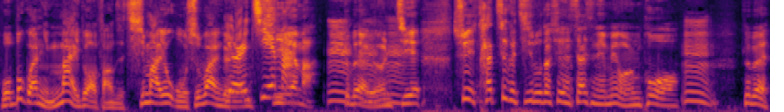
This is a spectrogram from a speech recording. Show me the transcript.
我不管你卖多少房子，起码有五十万个人接嘛，对不对？有人接，所以他这个记录到现在三十年没有人破哦，嗯，对不对？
